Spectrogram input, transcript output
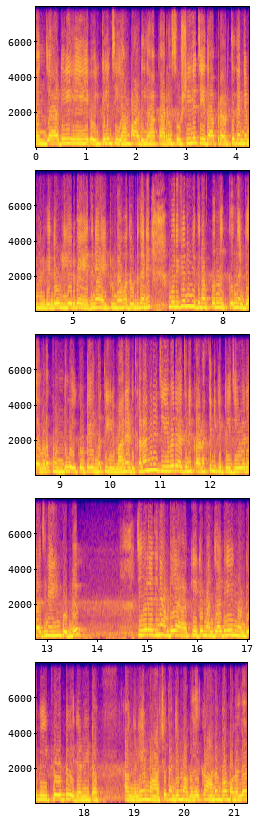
മഞ്ചാടി ഈ ഒരിക്കലും ചെയ്യാൻ പാടില്ല. കാരണം സുശീല ചെയ്ത ആ പ്രവൃത്തി തന്നെ മുരുകന്റെ ഉള്ളിൽ ഒരു വേദന ആയിട്ടുണ്ടാവും. അതുകൊണ്ട് തന്നെ മുരുകനും ഇതിനൊപ്പം നിൽക്കുന്നുണ്ട്. അവളെ കൊണ്ടുപോയിക്കോട്ടെ എന്ന തീരുമാനം എടുക്കണം. അങ്ങനെ ജീവരാജിന് കണക്കിന് കിട്ടി. ജീവരാജനെയും കൊണ്ട് ജീവരാജനെ അവിടെ ആക്കിയിട്ട് മഞ്ചാടിയെയും കൊണ്ട് വീട്ടിലോട്ട് വരികയാണ് കേട്ടോ. അങ്ങനെ മാഷ് തന്റെ മകളെ കാണുമ്പോൾ മകളെ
